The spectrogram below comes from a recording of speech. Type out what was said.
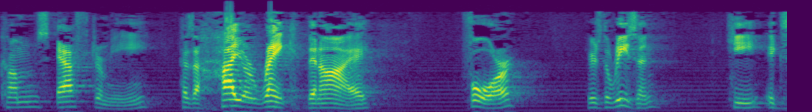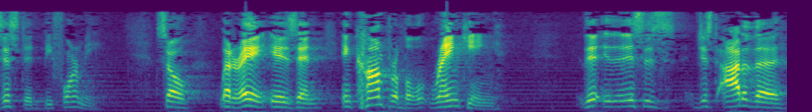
comes after me has a higher rank than I, for, here's the reason, he existed before me. So, letter A is an incomparable ranking. This is just out of the,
